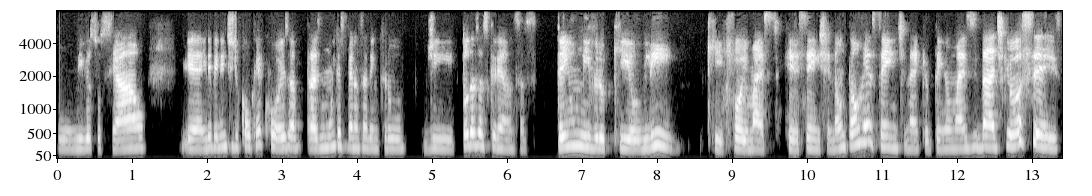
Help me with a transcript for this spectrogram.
nível social, é, independente de qualquer coisa, traz muita esperança dentro de todas as crianças. Tem um livro que eu li que foi mais recente, não tão recente, né, que eu tenho mais idade que vocês,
